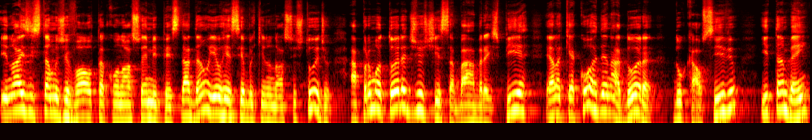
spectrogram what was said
E nós estamos de volta com o nosso MP Cidadão e eu recebo aqui no nosso estúdio a promotora de justiça Bárbara Spier, ela que é coordenadora do CAL Cível e também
